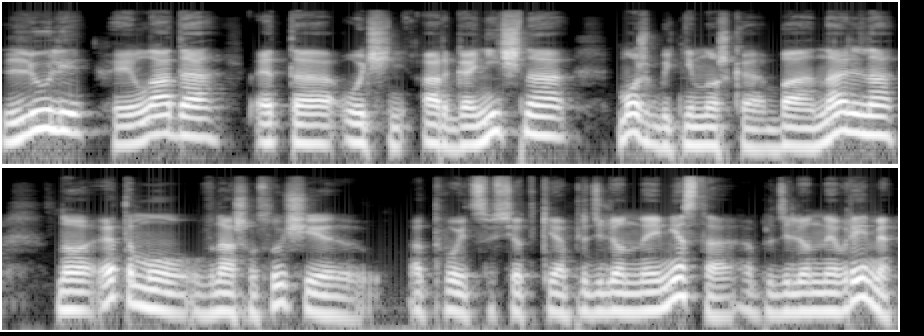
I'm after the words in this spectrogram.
люли, хейлада – это очень органично, может быть, немножко банально, Но этому в нашем случае отводится все-таки определенное место, определенное время,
